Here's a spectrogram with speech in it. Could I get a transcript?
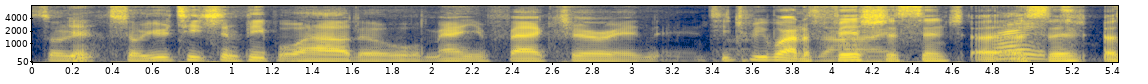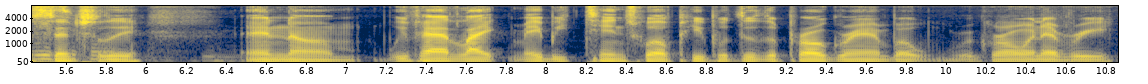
So, Yeah. so you're teaching people how to manufacture and, and teach people how to fish essen- uh, Right, essen- basically. essentially. And um, we've had like maybe 10, 12 people through the program, but we're growing every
